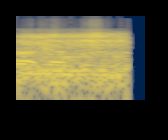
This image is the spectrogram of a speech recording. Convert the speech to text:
Valeu.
